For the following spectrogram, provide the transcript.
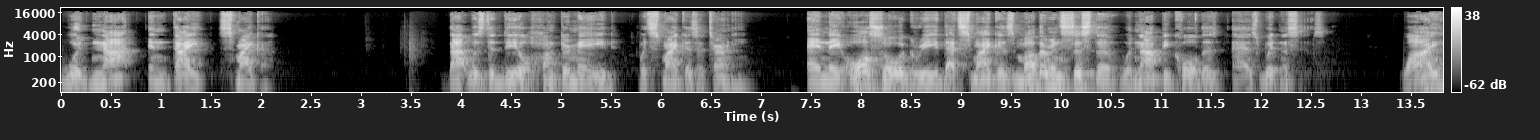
would not indict Smika. That was the deal Hunter made with Smika's attorney. And they also agreed that Smika's mother and sister would not be called as, as witnesses. Why?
